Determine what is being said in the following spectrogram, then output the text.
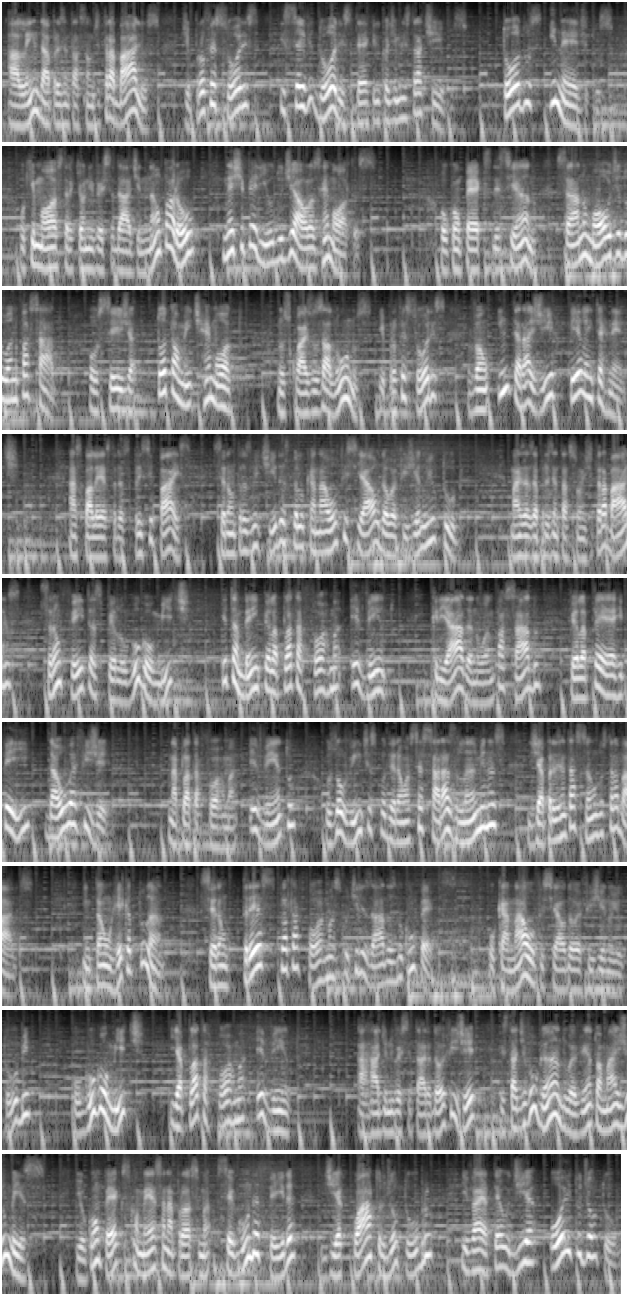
além da apresentação de trabalhos de professores e servidores técnico-administrativos, todos inéditos, o que mostra que a universidade não parou neste período de aulas remotas. O Compex desse ano será no molde do ano passado, ou seja, totalmente remoto, nos quais os alunos e professores vão interagir pela internet. As palestras principais serão transmitidas pelo canal oficial da UFG no YouTube, mas as apresentações de trabalhos serão feitas pelo Google Meet e também pela plataforma Evento, criada no ano passado pela PRPI da UFG. Na plataforma Evento, os ouvintes poderão acessar as lâminas de apresentação dos trabalhos. Então, recapitulando, serão três plataformas utilizadas no Compex: o canal oficial da UFG no YouTube, o Google Meet e a plataforma Evento. A Rádio Universitária da UFG está divulgando o evento há mais de um mês. E o Compex começa na próxima segunda-feira, dia 4 de outubro, e vai até o dia 8 de outubro.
